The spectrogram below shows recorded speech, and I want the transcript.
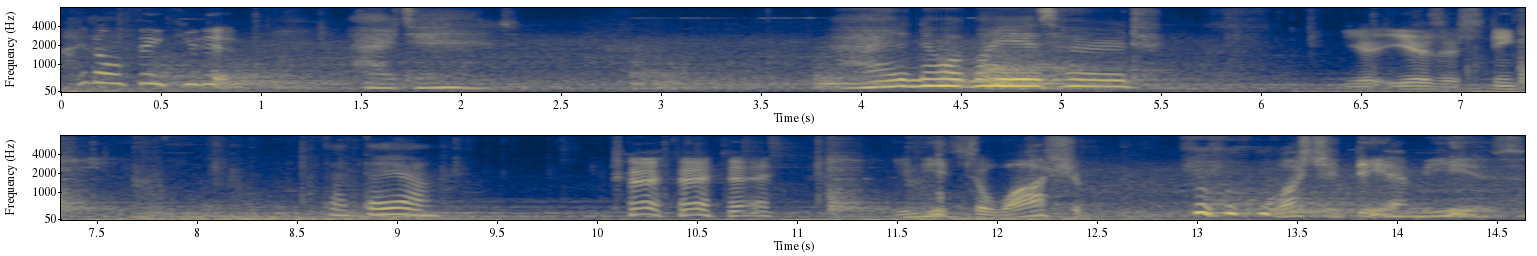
I don't think you did. I did. I didn't know what my ears heard. Your ears are stinky. That they are. you need to wash them. Wash your damn ears.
